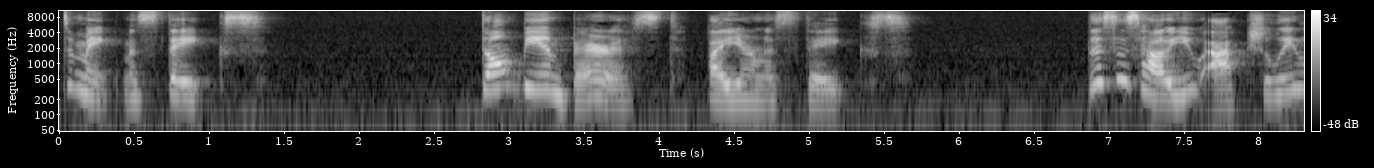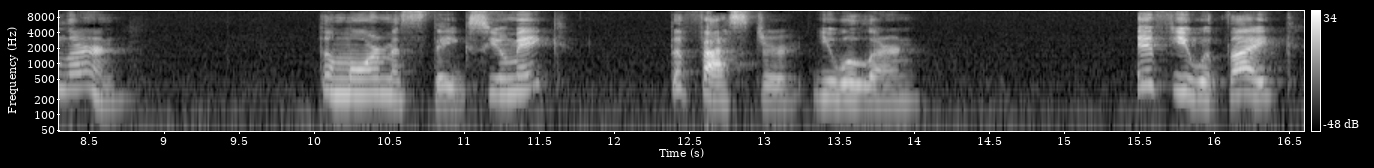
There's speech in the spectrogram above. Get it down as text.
to make mistakes. Don't be embarrassed by your mistakes. This is how you actually learn. The more mistakes you make, the faster you will learn. If you would like,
